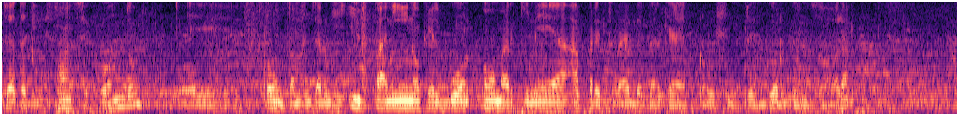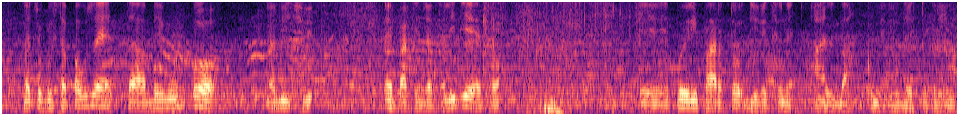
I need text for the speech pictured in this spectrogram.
Collegiata di San Secondo e pronto a mangiarmi il panino che il buon Omar Chinea apprezzerebbe perché è prosciutto e gorgonzola. Faccio questa pausetta, bevo un po', la bici è parcheggiata lì dietro e poi riparto direzione Alba come vi ho detto prima.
